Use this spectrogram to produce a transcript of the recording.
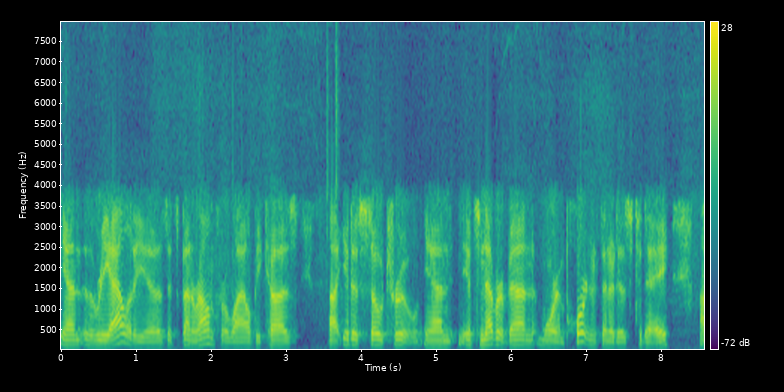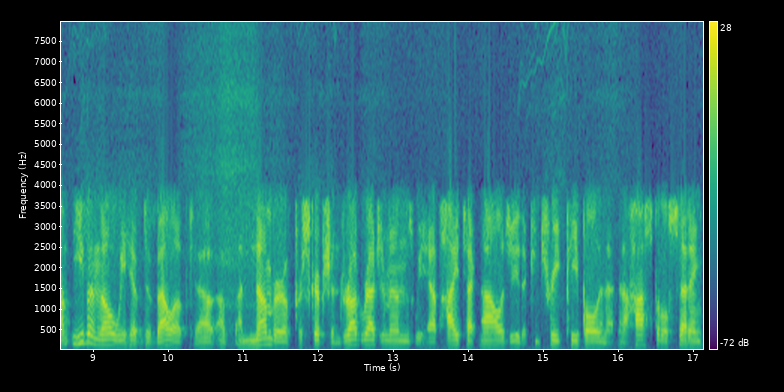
And the reality is, it's been around for a while because uh, it is so true, and it's never been more important than it is today. Um, even though we have developed uh, a, a, number of prescription drug regimens, we have high technology that can treat people in a, in a hospital setting.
